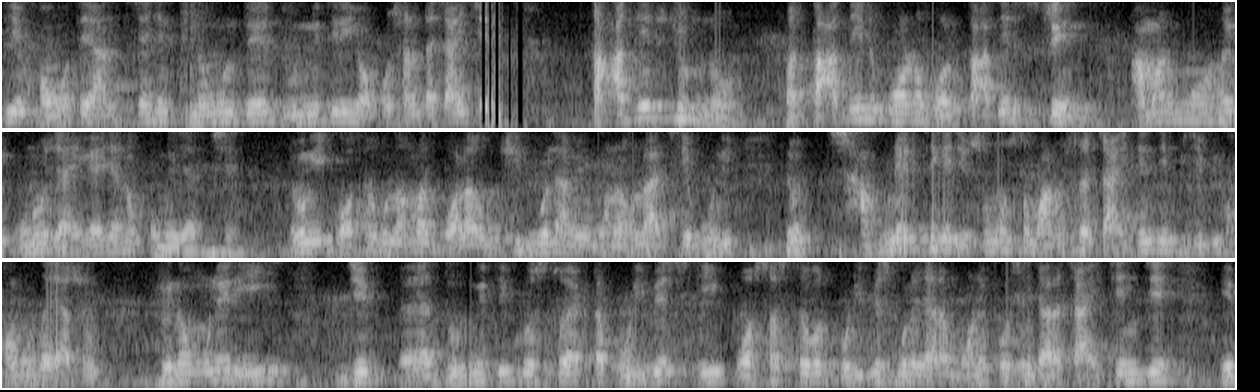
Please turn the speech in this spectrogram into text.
দিয়ে ক্ষমতায় আনতে চাইছেন তৃণমূল তৃণমূলদের দুর্নীতির এই অবসানটা চাইছেন, তাদের জন্য বা তাদের মনোবল, তাদের স্ট্রেংথ আমার মনে হয় কোনো জায়গায় যেন কমে যাচ্ছে। এবং এই কথাগুলো আমার বলা উচিত বলে আমি মনে হলো আজকে বলি। এবং সামনের থেকে যে সমস্ত মানুষরা চাইছেন যে বিজেপি ক্ষমতায় আসুক, তৃণমূলের এই যে দুর্নীতিগ্রস্ত একটা পরিবেশ, এই অস্বাস্থ্যকর পরিবেশ বলে যারা মনে করছেন, যারা চাইছেন যে এই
